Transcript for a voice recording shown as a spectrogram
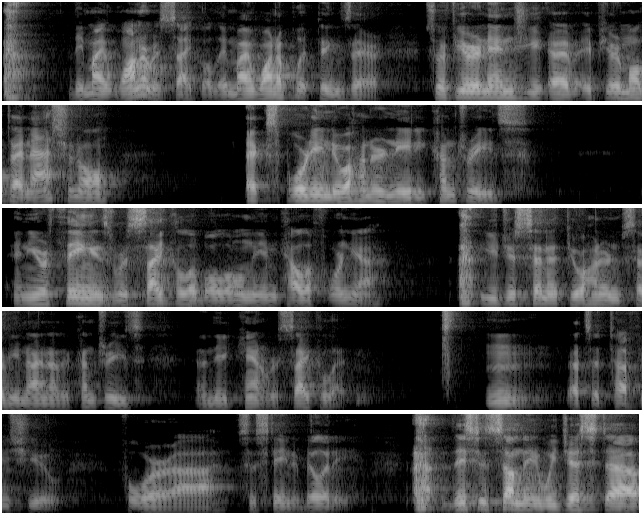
They might want to recycle. They might want to put things there. So if you're an NG, uh, if you're a multinational exporting to 180 countries, and your thing is recyclable only in California, you just send it to 179 other countries, and they can't recycle it. Mm, that's a tough issue for uh, sustainability. this is something we just uh,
